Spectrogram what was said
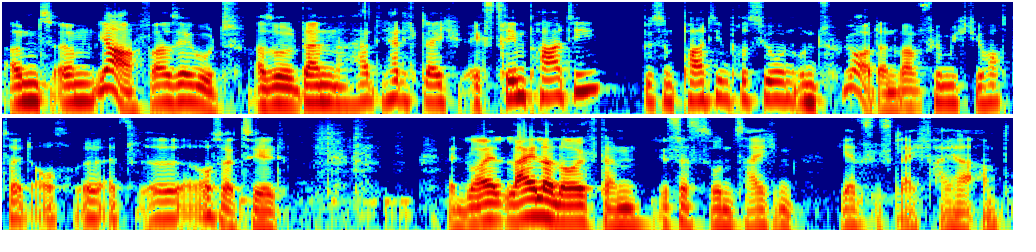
Und ähm, ja, war sehr gut. Also dann hatte, hatte ich gleich Extremparty, bisschen Partyimpression und ja, dann war für mich die Hochzeit auch äh, äh, auserzählt. Wenn Leila läuft, dann ist das so ein Zeichen, jetzt ist gleich Feierabend.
